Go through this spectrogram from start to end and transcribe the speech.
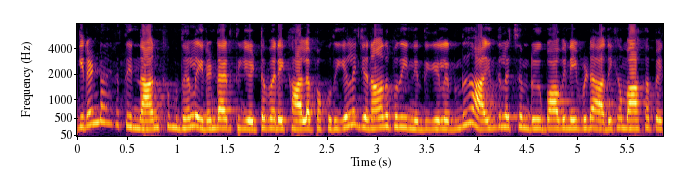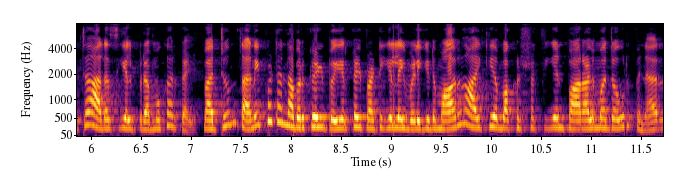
இரண்டாயிரத்தி நான்கு முதல் இரண்டாயிரத்தி எட்டு வரை காலப்பகுதியில் ஜனாதிபதி நிதியிலிருந்து ஐந்து லட்சம் ரூபாவினை விட அதிகமாக பெற்ற அரசியல் பிரமுகர்கள் மற்றும் தனிப்பட்ட நபர்கள் பெயர்கள் பட்டியலை வெளியிடுமாறு ஐக்கிய மக்கள் சக்தியின் பாராளுமன்ற உறுப்பினர்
